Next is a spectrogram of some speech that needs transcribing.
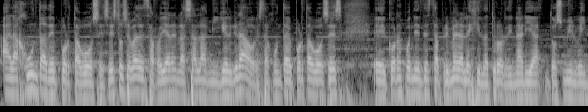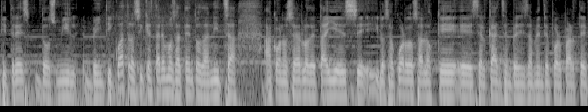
a la Junta de Portavoces. Esto se va a desarrollar en la sala Miguel Grau, esta Junta de Portavoces eh, correspondiente a esta primera legislatura ordinaria 2023-2024. Así que estaremos atentos, Danitza, a conocer los detalles eh, y los acuerdos a los que se alcancen precisamente por parte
